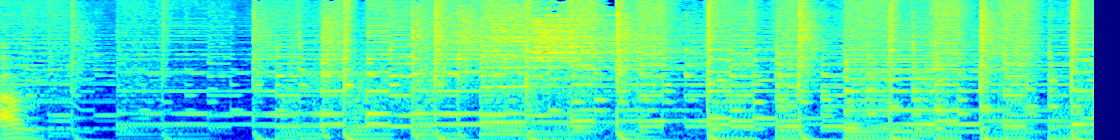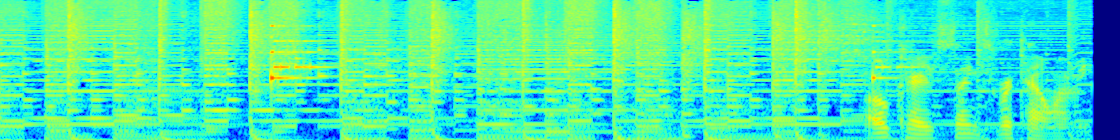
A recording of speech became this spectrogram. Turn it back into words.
Um. Okay, thanks for telling me.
